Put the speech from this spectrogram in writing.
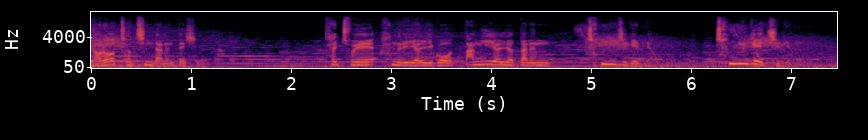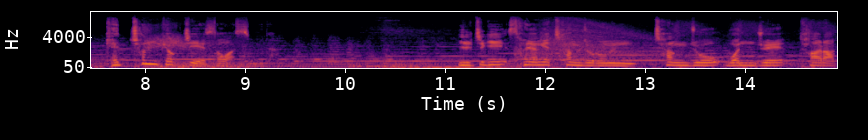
열어 젖힌다는 뜻입니다. 태초에 하늘이 열리고 땅이 열렸다는 천지개벽, 천개지벽, 개천벽지에서 왔습니다. 일찍이 서양의 창조로는 창조, 원죄, 타락,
